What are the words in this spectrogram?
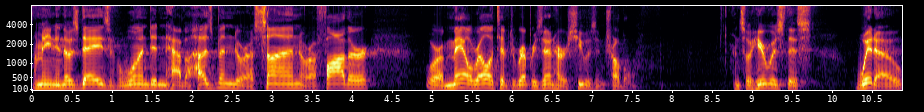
I mean, in those days, if a woman didn't have a husband or a son or a father or a male relative to represent her, she was in trouble. And so here was this widow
